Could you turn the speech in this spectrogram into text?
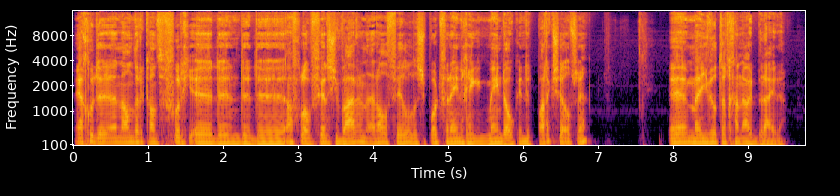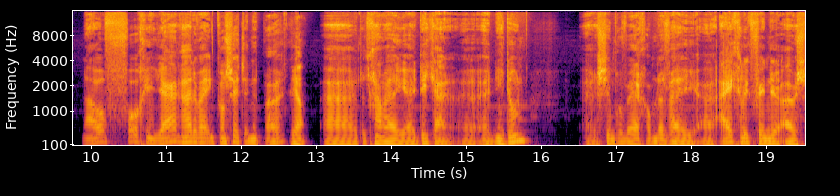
Ja, goed, eh, aan de andere kant, vorig, de, de, de afgelopen versie waren er al veel sportverenigingen. Ik meende ook in het park zelfs, hè? Maar je wilt dat gaan uitbreiden. Nou, vorig jaar hadden wij een concert in het park. Ja. Dat gaan wij dit jaar niet doen. Simpelweg omdat wij eigenlijk vinden als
